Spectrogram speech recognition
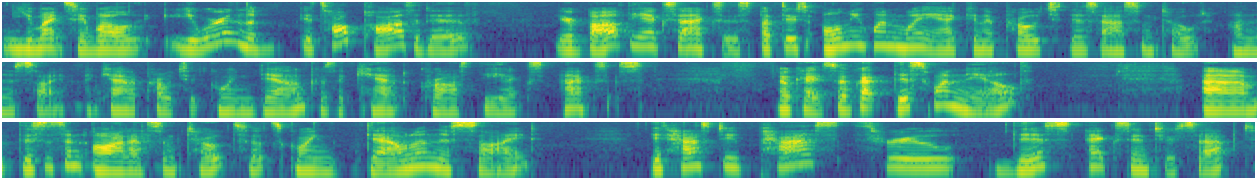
you might say, well, you were in the, it's all positive. You're above the x-axis, but there's only one way I can approach this asymptote on this side. I can't approach it going down because I can't cross the x-axis. Okay, so I've got this one nailed. Um, this is an odd asymptote, so it's going down on this side. It has to pass through this x-intercept,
